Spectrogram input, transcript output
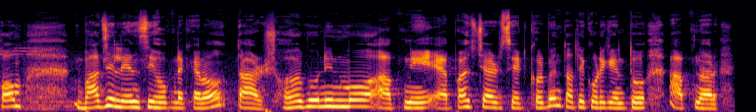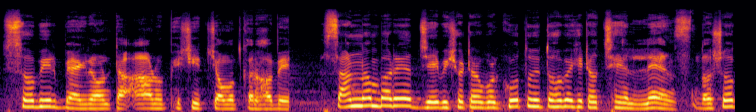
কম বাজে লেন্সই হোক না কেন, তার সর্বনিম্ন আপনি অ্যাপারচার সেট করবেন। তাতে করে কিন্তু আপনার ছবির ব্যাকগ্রাউন্ডটা আরও বেশি চমৎকার হবে। চার নাম্বারে যে বিষয়টার উপর গুরুত্ব দিতে হবে সেটা হচ্ছে লেন্স। দর্শক,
